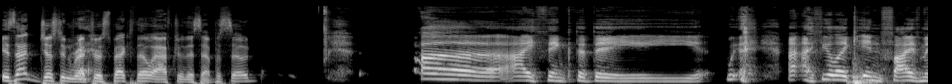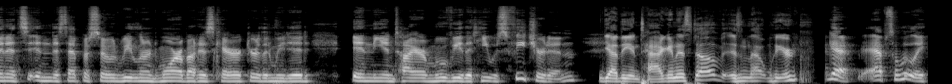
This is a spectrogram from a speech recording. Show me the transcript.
is that just in retrospect though? After this episode, Uh, I think that they. I feel like in five minutes in this episode, we learned more about his character than we did in the entire movie that he was featured in. yeah, the antagonist of isn't that weird? Yeah, absolutely.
